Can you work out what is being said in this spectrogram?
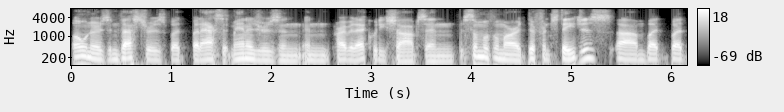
owners, investors, but but asset managers and, and private equity shops, and some of them are at different stages. Um, but but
